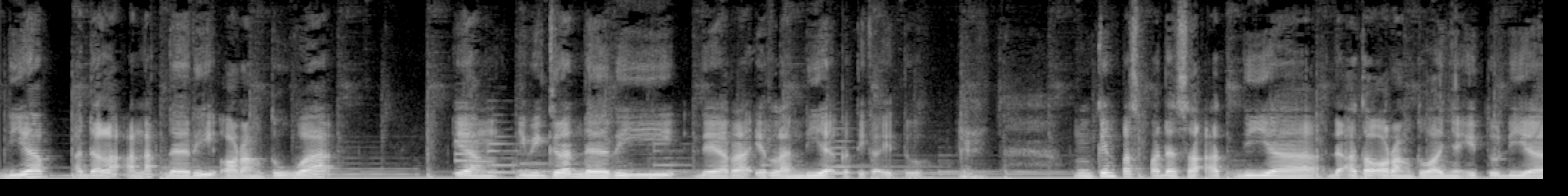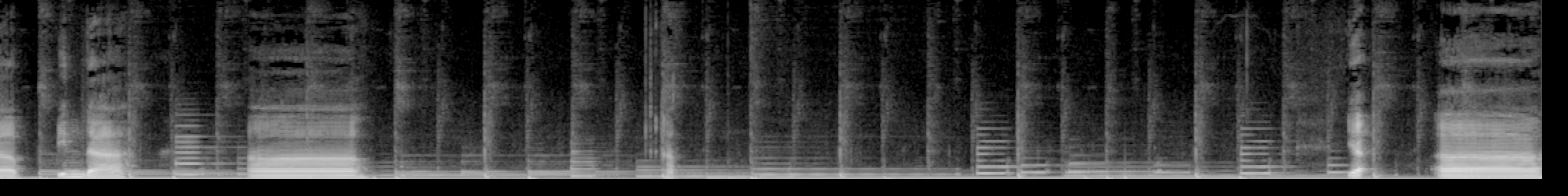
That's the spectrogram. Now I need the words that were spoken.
dia adalah anak dari orang tua yang imigran dari daerah Irlandia ketika itu. Mungkin pas pada saat dia atau orang tuanya itu dia pindah uh, Ya, uh,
